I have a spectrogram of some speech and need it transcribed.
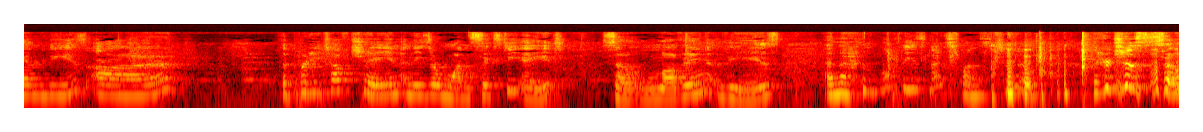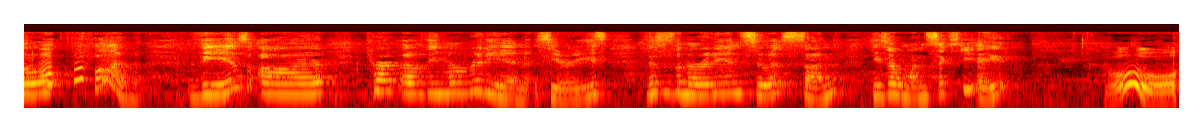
And these are the Pretty Tough Chain, and these are 168 So loving these. And then I love these next ones too. They're just so fun. These are part of the Meridian series. This is the Meridian Suez Sun. These are 168 Ooh.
